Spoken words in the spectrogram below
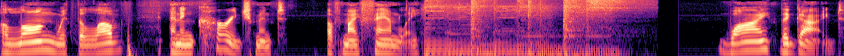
along with the love and encouragement of my family. Why the Guide?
